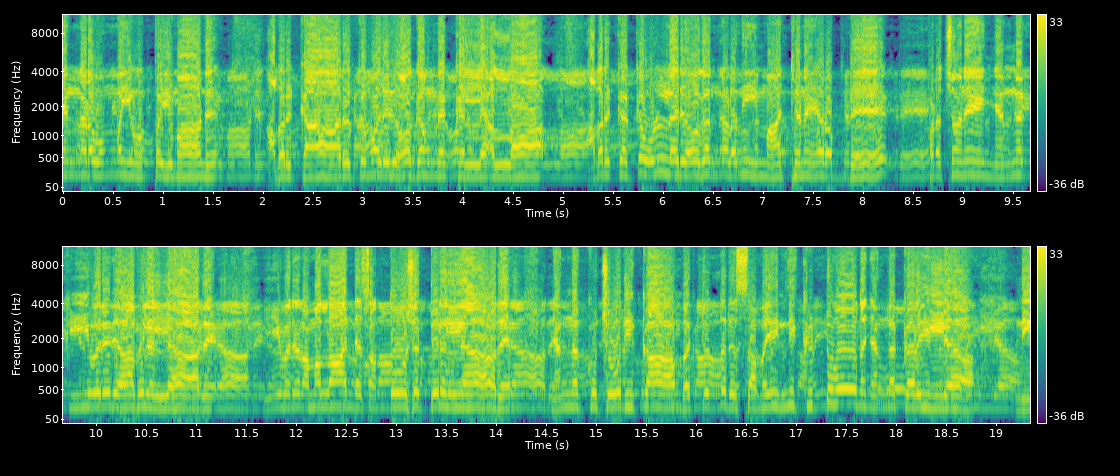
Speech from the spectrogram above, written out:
ഞങ്ങളുടെ ഉമ്മയും ഉപ്പയുമാണ്. അവർക്ക് ആർക്കും ഒരു രോഗം വെക്കല്ലേ അല്ലാ അവർക്കൊക്കെ ഉള്ള രോഗങ്ങൾ നീ മാറ്റണേ റബ്ബേ. പടച്ചോനെ ഞങ്ങൾക്ക് ഈ ഒരു രാവിലല്ലാതെ ഈ ഒരു റമലാന്റെ സന്തോഷത്തിലല്ലാതെ ഞങ്ങൾക്ക് ചോദിക്കാൻ പറ്റുന്നൊരു സമയം ഇനി കിട്ടുമോ എന്ന് ഞങ്ങൾക്കറിയില്ല. നീ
